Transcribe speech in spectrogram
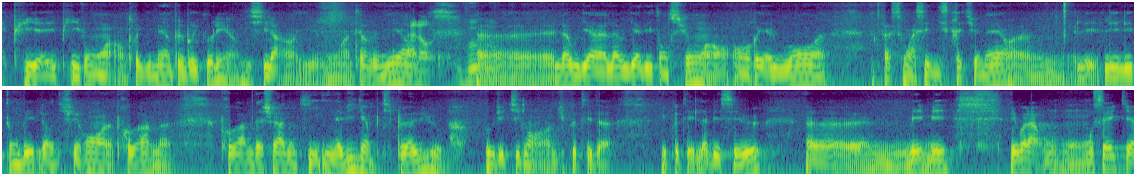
Et puis, et puis ils vont entre guillemets un peu bricoler hein, d'ici là. Hein. Ils vont intervenir Alors, euh, là où il y a là où il y a des tensions en, réallouant euh, de façon assez discrétionnaire euh, les, les, tombées de leurs différents programmes programmes d'achat. Donc ils, naviguent un petit peu à vue objectivement hein, du côté de du côté de la BCE. mais, mais, mais voilà, on, sait qu'il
